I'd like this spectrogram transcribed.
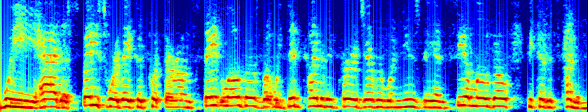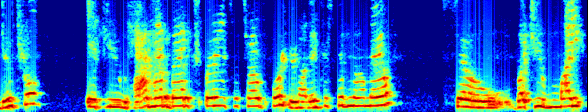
We had a space where they could put their own state logos, but we did kind of encourage everyone use the NCSEA logo because it's kind of neutral. If you have had a bad experience with child support, you're not interested in our mail. So, but you might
